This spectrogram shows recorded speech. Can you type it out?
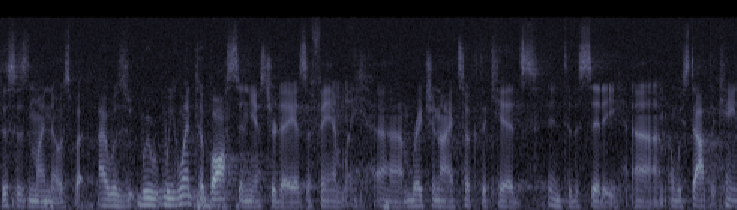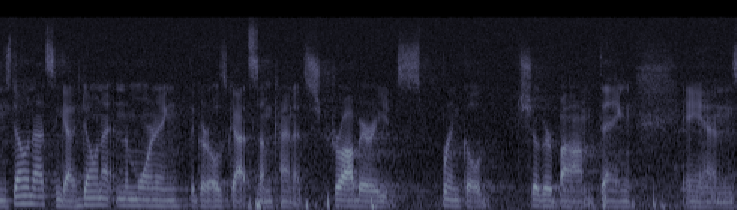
This is my notes, but I was, we, we went to Boston yesterday as a family. Um, Rach and I took the kids into the city, um, and we stopped at Kane's Donuts and got a donut in the morning. The girls got some kind of strawberry sprinkled sugar bomb thing, and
